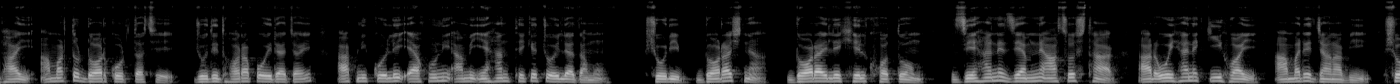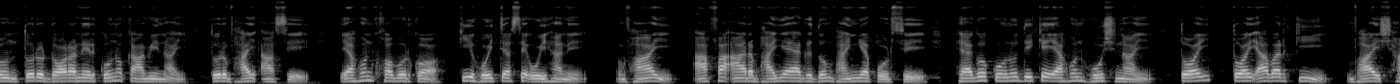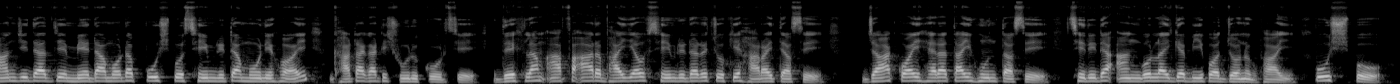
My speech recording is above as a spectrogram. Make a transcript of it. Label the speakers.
Speaker 1: ভাই, আমার তো ডর করতাছে। যদি ধরা পইরা যায়, আপনি কইলে এখনই আমি এহান থেকে চইলা যামু। শরীফ, ডরাস না। ডরাইলে খেল খতম। যেহানে যেমনে আসস থাক, আর ওইখানে কি হয়, আমারে জানাবি। শোন, তোর ডরানের কোনো কামই নাই। তোর ভাই আছে। এখন খবর ক, কি হইতাছে ওইখানে? ভাই, আফা আর ভাইয়া একদম ভাঙ্গা পড়ছে। হ্যাগো কোনো দিকে এখন হুশ নাই। তয় তয় আবার কি? ভাই, সানজিদার যে মেডা মোডা পুষ্প সেমরিটা মনে হয় ঘাটাঘাটি শুরু করছে। দেখলাম আফা আর ভাইয়াও সেমরিডারে চোখে হারাইতাছে। যা কয় হেরা তাই হুনতাছে। সেরিডা আঙ্গল লাইগা বিপজ্জনক ভাই। পুষ্প,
